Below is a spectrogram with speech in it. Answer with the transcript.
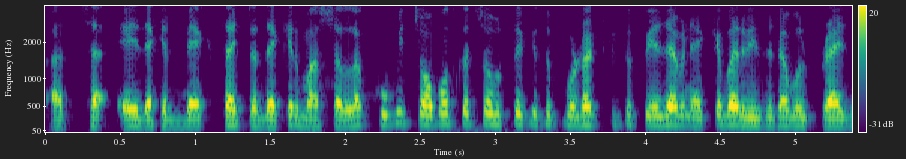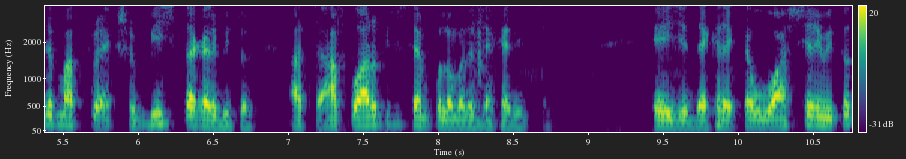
আচ্ছা এই দেখেন ব্যাক সাইডটা দেখেন মাশাআল্লাহ। খুবই চমৎকার চমৎকার কিন্তু প্রোডাক্ট কিন্তু পেয়ে যাবেন একেবারে রিজনেবল প্রাইসে মাত্র একশো বিশ টাকার ভিতর। আচ্ছা আপু আরও কিছু স্যাম্পল আমাদের দেখা দিচ্ছে। এই যে দেখেন একটা ওয়াশের ভিতর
